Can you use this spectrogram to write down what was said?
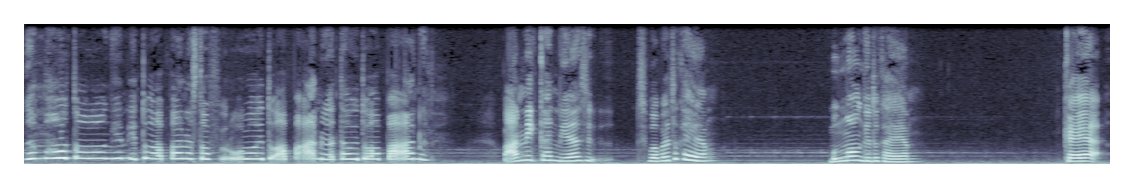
nggak mau tolongin itu apaan? Astagfirullah itu apaan? Nggak tahu itu apaan? Panik kan dia si, si bapak itu kayak yang bengong gitu kayak yang kayak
